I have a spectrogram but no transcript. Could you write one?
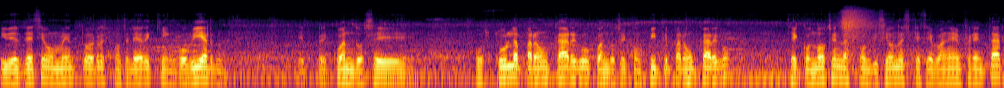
y desde ese momento es responsabilidad de quien gobierna. Eh, Cuando se postula para un cargo, cuando se compite para un cargo, se conocen las condiciones que se van a enfrentar.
